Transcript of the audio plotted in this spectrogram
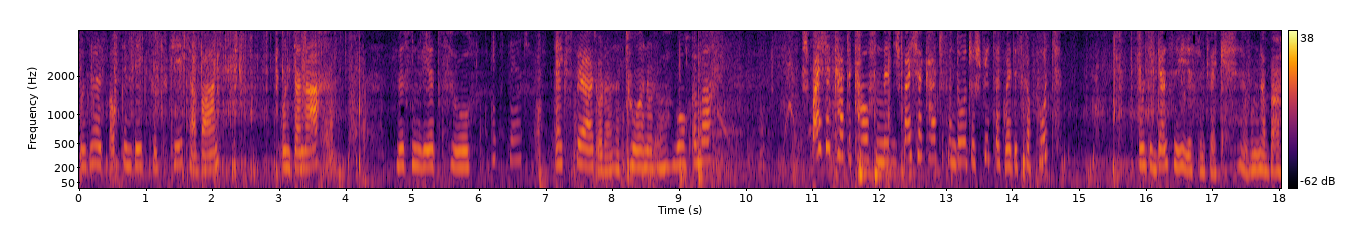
und sind jetzt auf dem Weg zur Skaterbahn. Und danach müssen wir zu Expert. Expert oder Saturn oder wo auch immer Speicherkarte kaufen, denn die Speicherkarte von Dojo Spielzeugwelt ist kaputt und die ganzen Videos sind weg. Ja, wunderbar.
